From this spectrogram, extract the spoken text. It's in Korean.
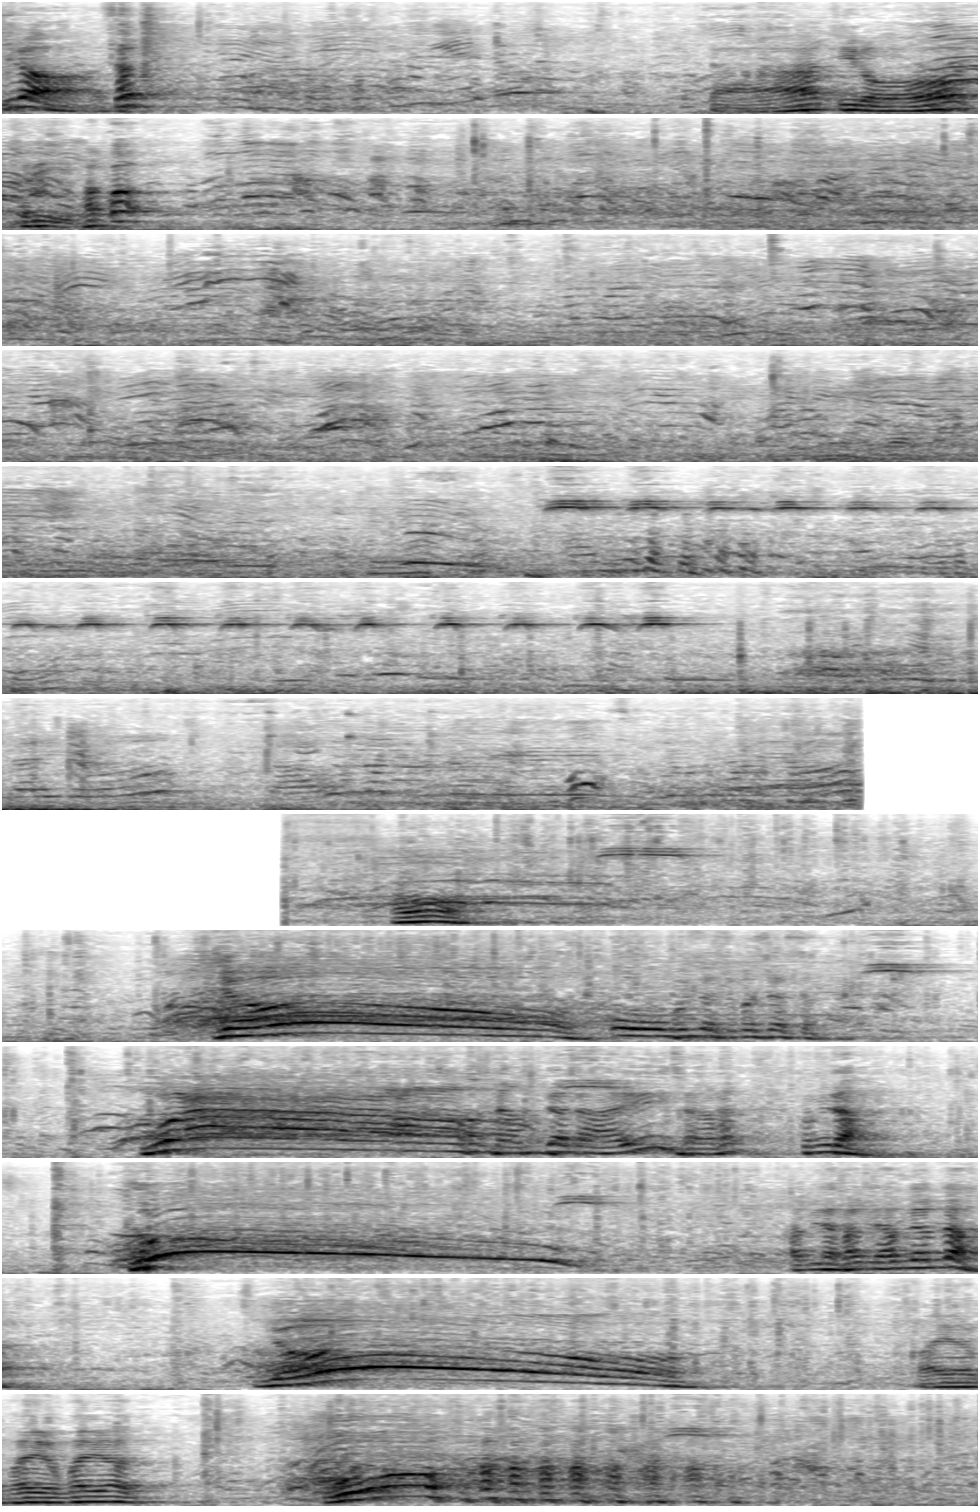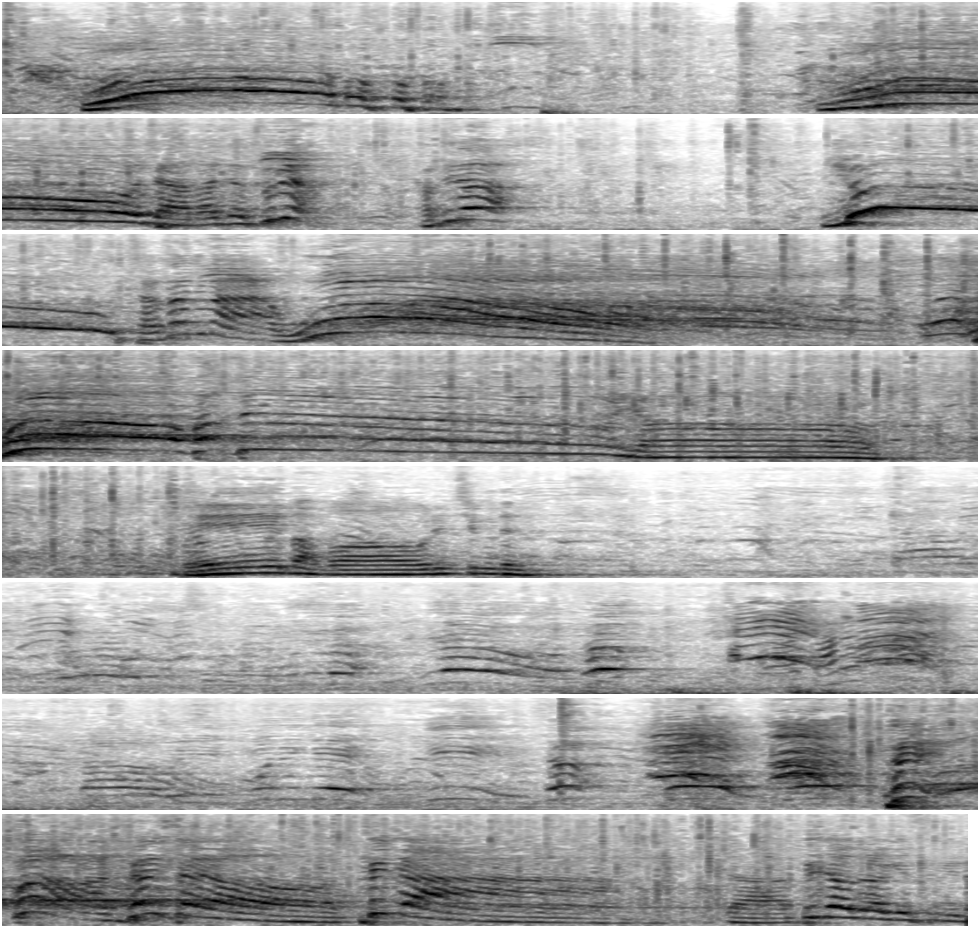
일어서. 자, 뒤로 자리 바꿔. 오. 야! 오, 멋졌어, 멋졌어. 와! 남자다, 이 자, 갑니다. 오! 갑니다, 갑니다, 갑니다, 갑니다. 야! 과연, 과연, 과연. 오! 오! 오! 자, 마지막 두 명! 갑니다! 요! 자, 마지막! 우와! 우와! 박수! 이야. 대박, 와, 우리 친구들. 퇴원! 됐어요! 퇴장! 자, 퇴장을 하겠습니다.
